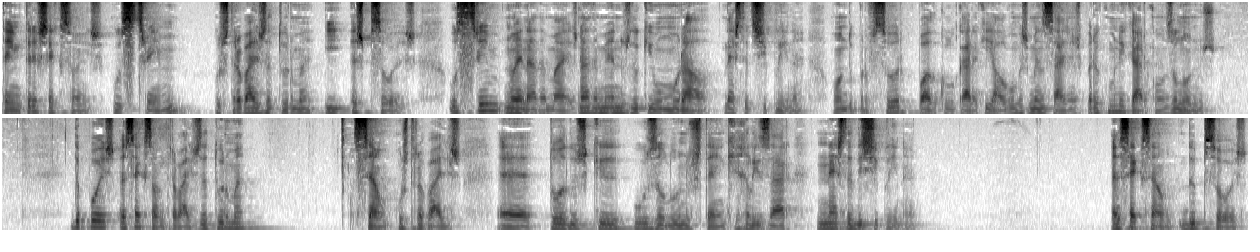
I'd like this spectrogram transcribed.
tenho três secções: o Stream, os trabalhos da turma e as pessoas. O stream não é nada mais, nada menos do que um mural desta disciplina, onde o professor pode colocar aqui algumas mensagens para comunicar com os alunos. Depois, a secção de trabalhos da turma são os trabalhos uh, todos que os alunos têm que realizar nesta disciplina. A secção de pessoas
